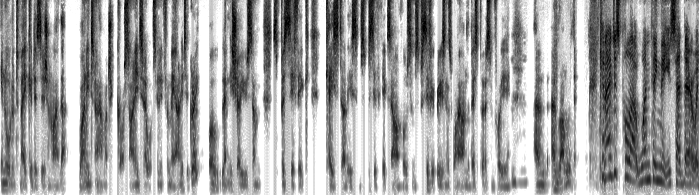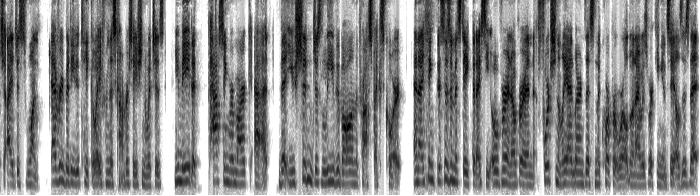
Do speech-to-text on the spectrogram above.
in order to make a decision like that? Well, I need to know how much it costs. I need to know what's in it for me. I need to, great. Well, let me show you some specific case studies, some specific examples, some specific reasons why I'm the best person for you mm-hmm. and, and run with it. Can I just pull out one thing that you said there, which I just want everybody to take away from this conversation, which is you made a passing remark at that you shouldn't just leave the ball in the prospect's court. And I think this is a mistake that I see over and over. And fortunately, I learned this in the corporate world when I was working in sales is that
